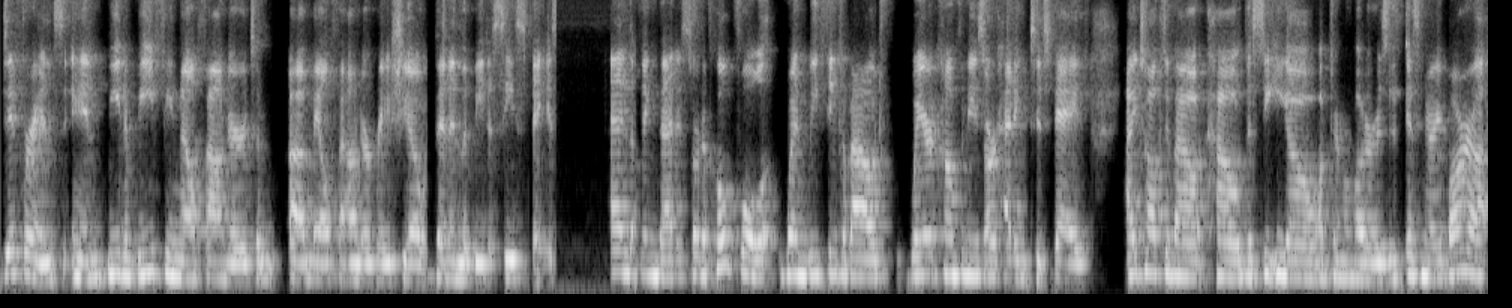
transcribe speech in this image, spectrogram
difference in B2B female founder to uh, male founder ratio than in the B2C space. And something that is sort of hopeful when we think about where companies are heading to today. I talked about how the CEO of General Motors is, is Mary Barra,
